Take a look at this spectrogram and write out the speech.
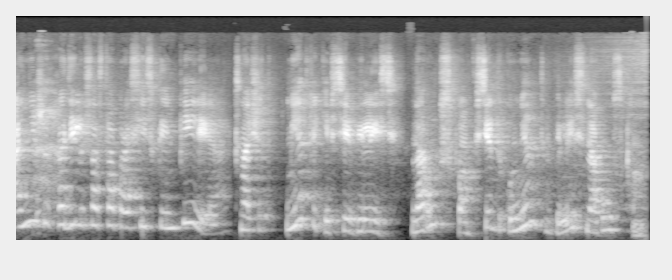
они же входили в состав Российской империи. Значит, метрики все велись на русском, все документы велись на русском.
